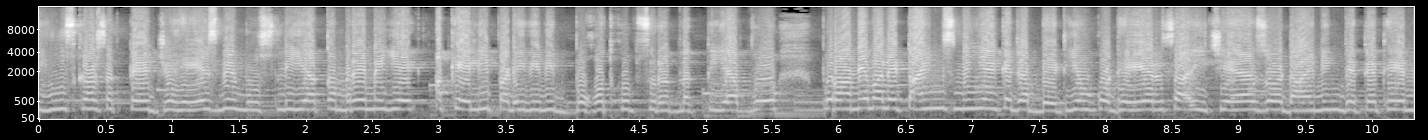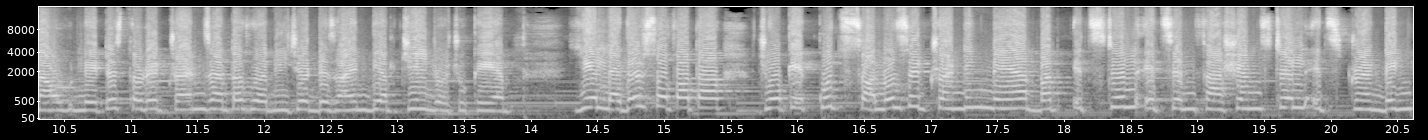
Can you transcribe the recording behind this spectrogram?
यूज़ कर सकते हैं, जहेज में मोस्टली या कमरे में ये अकेली पड़ी हुई भी बहुत खूबसूरत लगती है। वो पुराने वाले टाइम्स नहीं है कि जब बेटियों को ढेर सारी चेयर्स और डाइनिंग देते थे। नाउ लेटेस्ट थोड़े ट्रेंड्स हैं तो फर्नीचर डिज़ाइन भी अब चेंज हो चुके हैं। ये लेदर सोफा था, जो कि कुछ सालों से ट्रेंडिंग में है but it's still it's in fashion still it's trending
